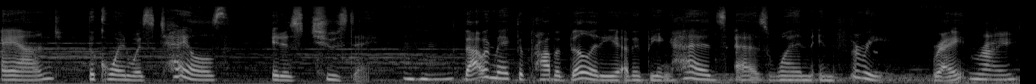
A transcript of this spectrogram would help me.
And the coin was tails, it is Tuesday. Mm-hmm. That would make the probability of it being heads as 1 in 3, right? Right.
